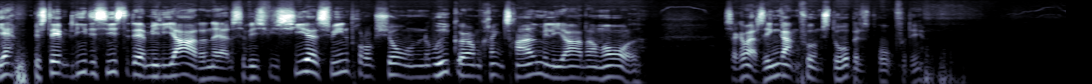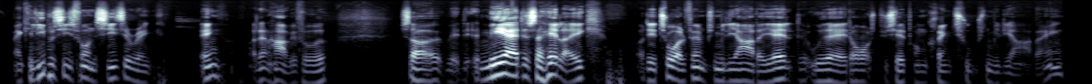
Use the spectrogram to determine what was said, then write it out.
Ja, bestemt. Lige det sidste der, milliarderne. Altså hvis vi siger, at svineproduktionen udgør omkring 30 milliarder om året, så kan man altså ikke engang få en storbæltsbro for det. Man kan lige præcis få en city ring, ikke? og den har vi fået. Så øh, mere er det så heller ikke, og det er 92 milliarder i alt, ud af et års budget på omkring 1000 milliarder. Ikke?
